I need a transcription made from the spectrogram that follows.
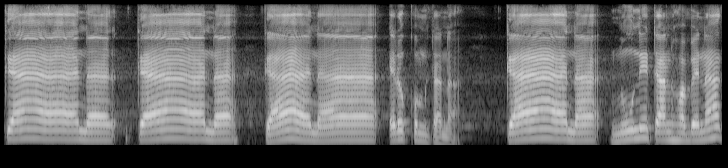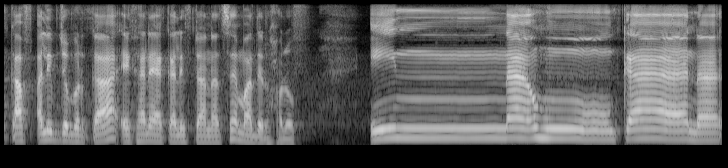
কানা কানা কানা এরকম টানা। কানা নুনে টান হবে না, কাফ আলিফ জবর কা, এখানে এক আলিফ টান আছে মাদের হরফ। ইন্নাহু কানা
